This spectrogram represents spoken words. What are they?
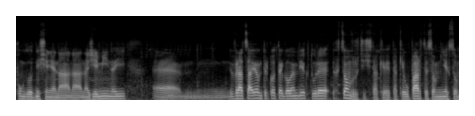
punkt odniesienia na, na, na ziemi, no i e, wracają tylko te gołębie, które chcą wrócić, takie, takie uparte są, nie chcą,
